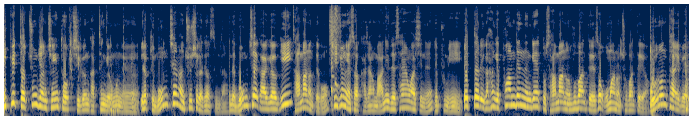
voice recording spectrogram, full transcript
주피터 충전 체인톱 지금 같은 경우는 이렇게 몸체만 출시가 되었습니다. 근데 몸체 가격이 4만 원대고 시중에서 가장 많이들 사용하시는 제품이 배터리가 한 개 포함되는 게 또 4만 원 후반대에서 5만 원 초반대예요. 이런 타입의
